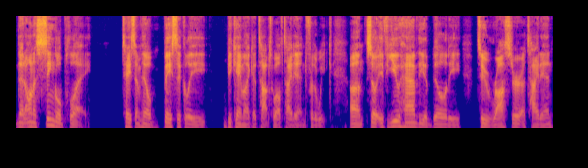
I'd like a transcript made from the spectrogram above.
that on a single play Taysom Hill basically became like a top 12 tight end for the week. Um, so if you have the ability to roster a tight end,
